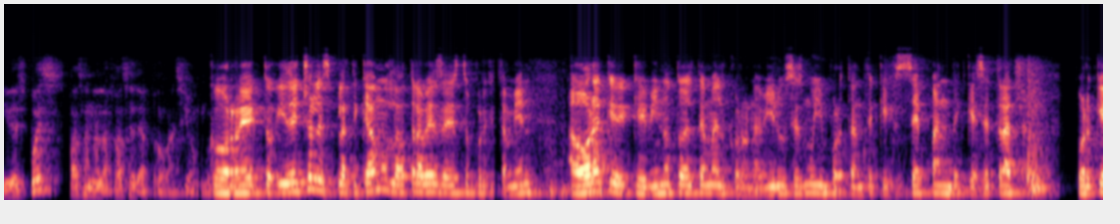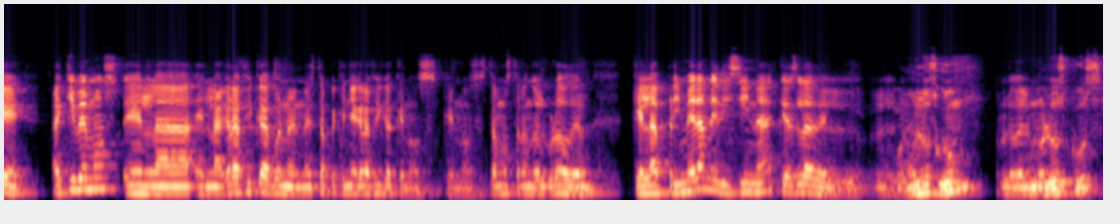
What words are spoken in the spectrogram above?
y después pasan a la fase de aprobación. Correcto. Y de hecho les platicamos la otra vez de esto porque también ahora que, que, vino todo el tema del coronavirus es muy importante que sepan de qué se trata. Porque aquí vemos en la, en la gráfica, bueno, en esta pequeña gráfica que nos, que nos está mostrando el brother, que la primera medicina, que es la del moluscum, lo del moluscus,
